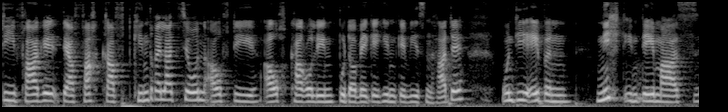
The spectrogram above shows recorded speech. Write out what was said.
die Frage der Fachkraft-Kind-Relation, auf die auch Caroline Butterwegge hingewiesen hatte und die eben nicht in dem Maß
